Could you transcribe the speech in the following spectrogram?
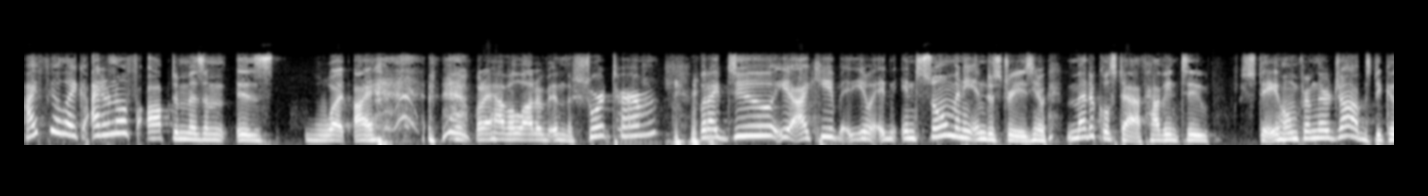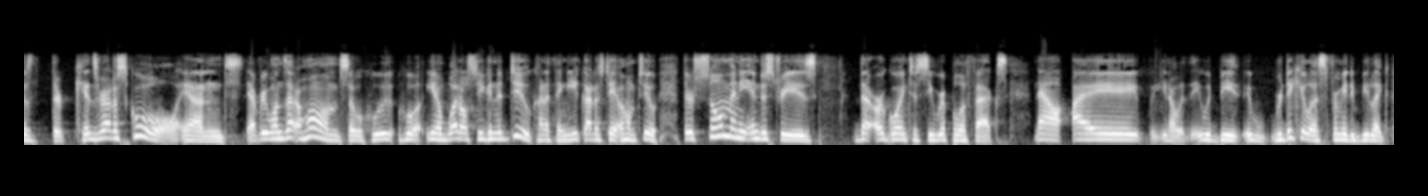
i feel like i don't know if optimism is what I what I have a lot of in the short term, but I do yeah I keep you know in, in so many industries you know medical staff having to stay home from their jobs because their kids are out of school and everyone's at home. So who who you know what else are you going to do? Kind of thing. You got to stay at home too. There's so many industries that are going to see ripple effects. Now, I you know it would be ridiculous for me to be like,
